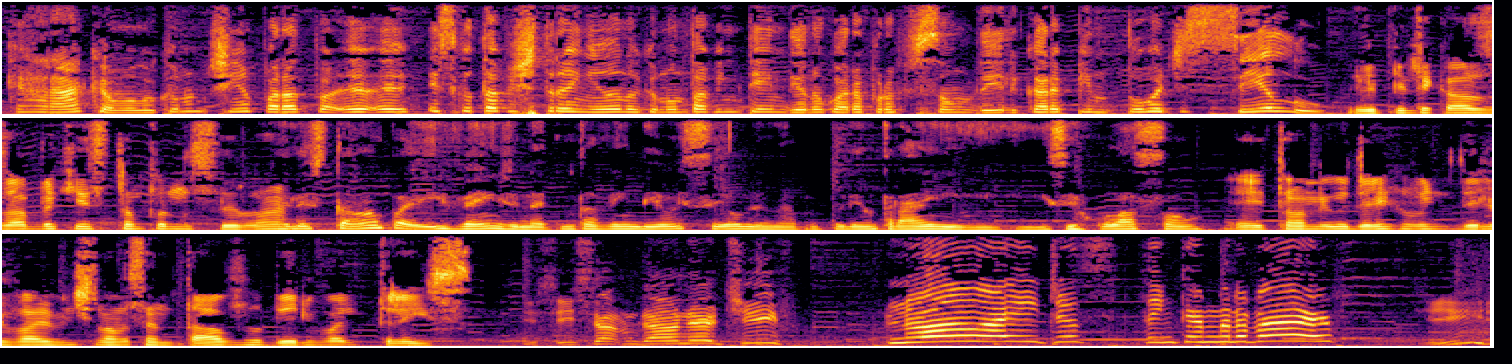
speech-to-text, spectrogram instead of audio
Caraca, maluco, eu não tinha parado pra. É, é, esse que eu tava estranhando, que eu não tava entendendo qual era a profissão dele. O cara é pintor de selo. Ele pinta aquelas obras que estampa no selo, né? Ele estampa e vende, né? Tenta vender os selos, né? Pra poder entrar em, em circulação. E tem um amigo dele que dele vale 29 centavos, o dele vale 3. You see something down there, Chief? No, I just think I'm gonna barf. Jeez.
